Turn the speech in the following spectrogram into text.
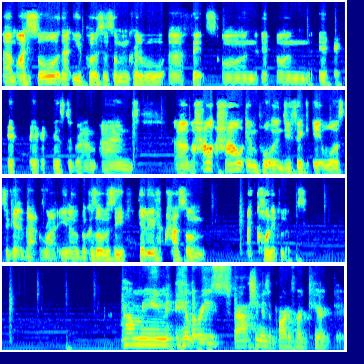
um, I saw that you posted some incredible uh, fits on on I- I- I- Instagram, and um, how how important do you think it was to get that right? You know, because obviously Hilary has some iconic looks. I mean, Hilary's fashion is a part of her character.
